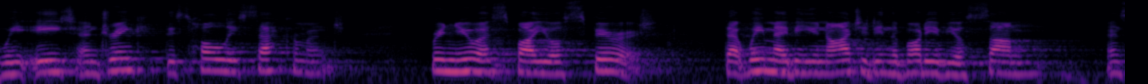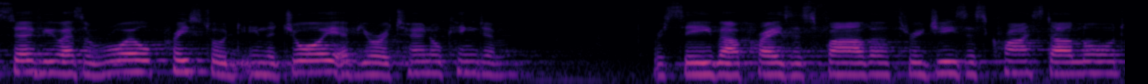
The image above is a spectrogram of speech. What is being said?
We eat and drink this holy sacrament, renew us by your Spirit, that we may be united in the body of your Son and serve you as a royal priesthood in the joy of your eternal kingdom. Receive our praises, Father, through Jesus Christ our Lord,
